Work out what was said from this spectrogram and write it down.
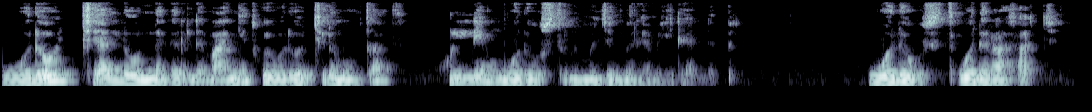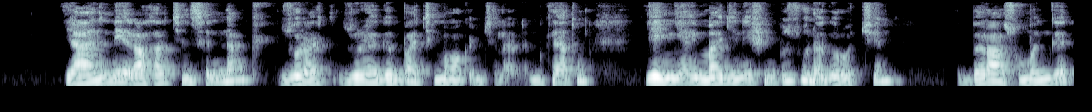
ወደ ውጭ ያለውን ነገር ለማግኘት ወይ ወደ ውጭ ለመውጣት ሁሌም ወደ ውስጥ ነው መጀመሪያ መሄድ ያለብን። ወደ ውስጥ ወደ ራሳችን። ያኔ ራሳችን ስናቅ ዙሪያ ገባችን ማወቅ እንችላለን። ምክንያቱም የእኛ imagination ብዙ ነገሮችን በራሱ መንገድ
